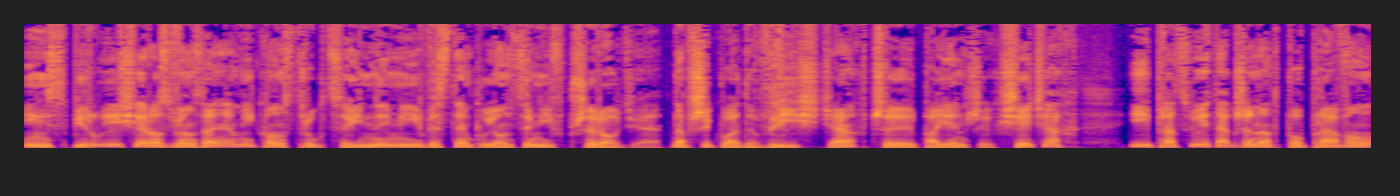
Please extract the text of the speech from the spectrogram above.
inspiruje się rozwiązaniami konstrukcyjnymi występującymi w przyrodzie, np. w liściach czy pajęczych sieciach i pracuje także nad poprawą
